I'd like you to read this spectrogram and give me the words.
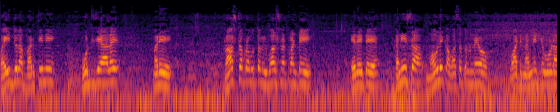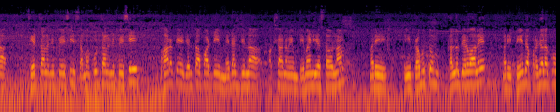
వైద్యుల భర్తీని పూర్తి చేయాలి. మరి రాష్ట్ర ప్రభుత్వం ఇవ్వాల్సినటువంటి ఏదైతే కనీస మౌలిక వసతులు ఉన్నాయో వాటిని అన్నింటినీ కూడా చేర్చాలని చెప్పేసి సమకూర్చాలని చెప్పేసి భారతీయ జనతా పార్టీ మెదక్ జిల్లా పక్షాన మేము డిమాండ్ చేస్తూ ఉన్నాం. మరి ఈ ప్రభుత్వం కళ్ళు తెరవాలి. మరి పేద ప్రజలకు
